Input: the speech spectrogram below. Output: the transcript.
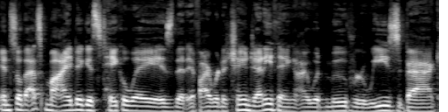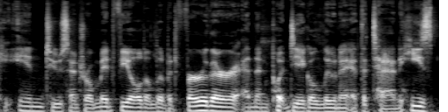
And so that's my biggest takeaway is that if I were to change anything, I would move Ruiz back into central midfield a little bit further and then put Diego Luna at the 10. He's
